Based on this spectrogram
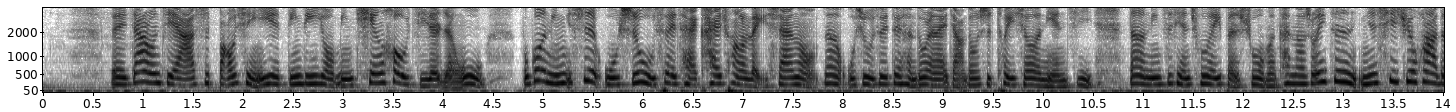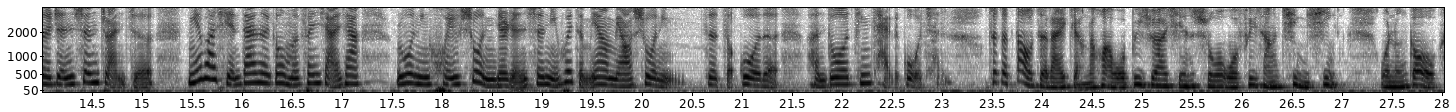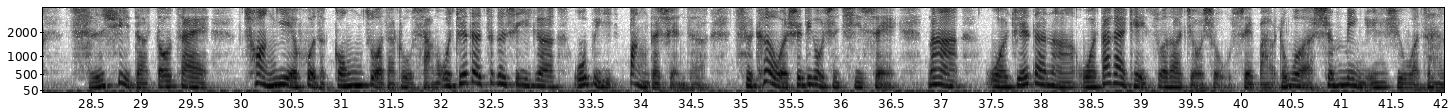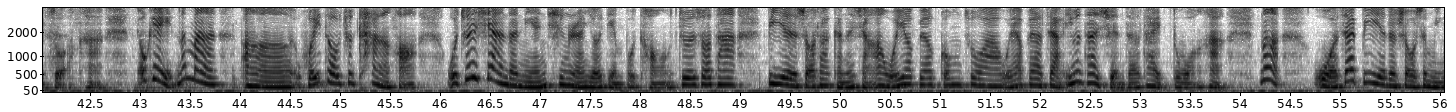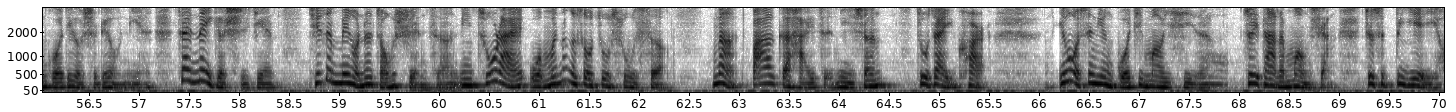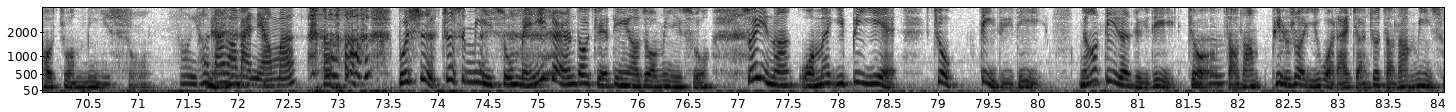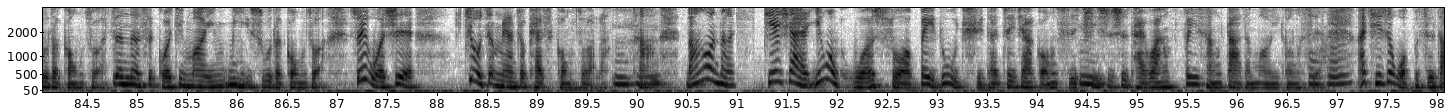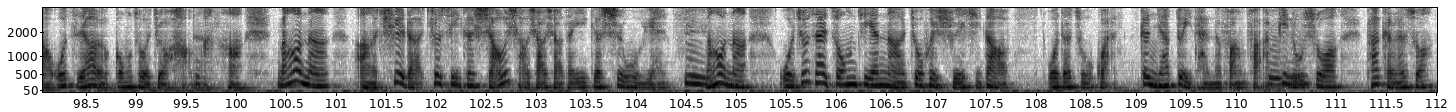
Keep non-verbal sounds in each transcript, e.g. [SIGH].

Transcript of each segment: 对，嘉荣姐啊，是保险业鼎鼎有名天后级的人物。不过您是五十五岁才开创垒山哦，那五十五岁对很多人来讲都是退休的年纪。那您之前出了一本书，我们看到说，哎，这是您的戏剧化的人生转折。你要不要简单的跟我们分享一下？如果您回溯你的人生，你会怎么样描述你这走过的很多精彩的过程？这个倒着来讲的话，我必须要先说，我非常庆幸我能够持续的都在。创业或者工作的路上，我觉得这个是一个无比棒的选择。此刻我是六十七岁，那我觉得呢，我大概可以做到九十五岁吧，如果生命允许我这么做哈。OK，那么呃，回头去看哈，我觉得现在的年轻人有点不同，就是说他毕业的时候，他可能想啊，我要不要工作啊？我要不要这样？因为他的选择太多哈。那我在毕业的时候是民国六十六年，在那个时间，其实没有那种选择。你出来，我们那个时候住宿舍，那八个孩子女生住在一块儿。因为我是念国际贸易系的，最大的梦想就是毕业以后做秘书。哦，以后当老板娘吗？[LAUGHS] 不是，就是秘书。每一个人都决定要做秘书，所以呢，我们一毕业就递履历，然后递了履历就找到，譬如说以我来讲，就找到秘书的工作，真的是国际贸易秘书的工作。所以我是。就这么样就开始工作了，好，然后呢，接下来因为我所被录取的这家公司其实是台湾非常大的贸易公司，啊，其实我不知道，我只要有工作就好嘛，哈，然后呢，啊，去了就是一个小小小小的一个事务员，然后呢，我就在中间呢就会学习到我的主管跟人家对谈的方法，譬如说，他可能说。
